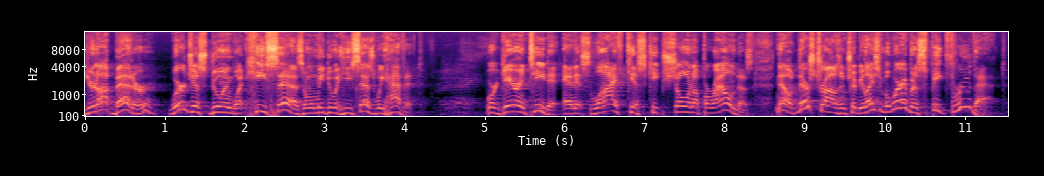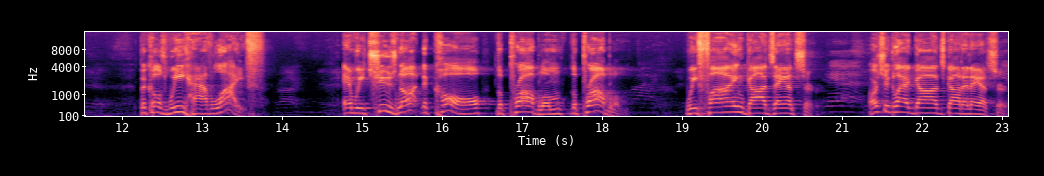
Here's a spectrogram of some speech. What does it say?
you're not better. We're just doing what He says. And when we do what He says, we have it. We're guaranteed it. And it's life just keeps showing up around us. Now, there's trials and tribulation, but we're able to speak through that because we have life and we choose not to call the problem the problem. We find God's answer. Aren't you glad God's got an answer?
